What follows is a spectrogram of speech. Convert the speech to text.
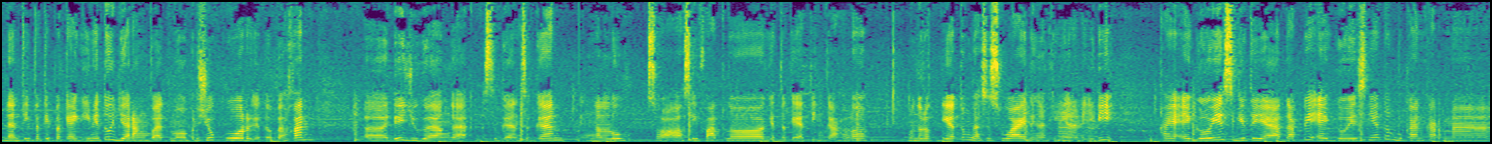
dan tipe-tipe kayak gini tuh jarang banget mau bersyukur gitu. Bahkan uh, dia juga nggak segan-segan ngeluh soal sifat lo gitu kayak tingkah lo. Menurut dia tuh nggak sesuai dengan keinginannya. Jadi kayak egois gitu ya. Tapi egoisnya tuh bukan karena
